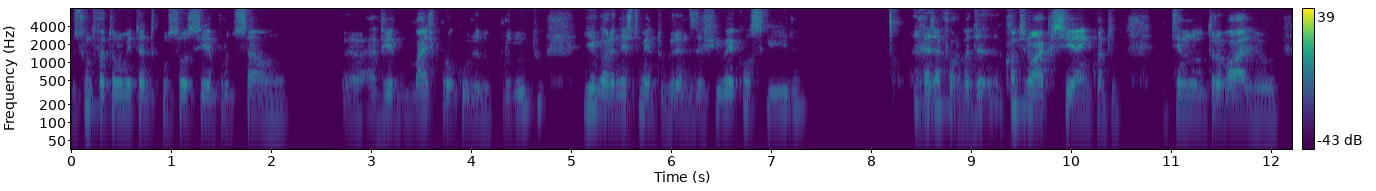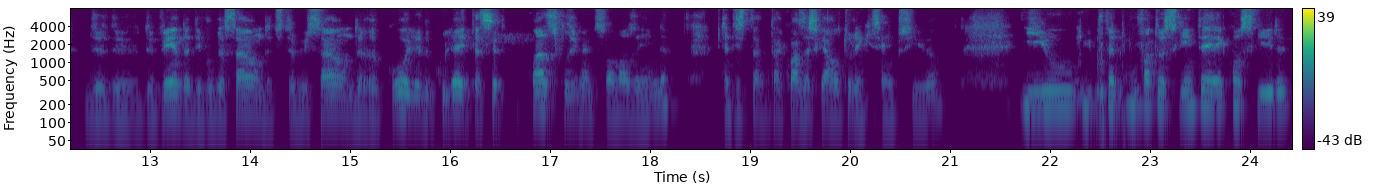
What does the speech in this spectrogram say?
o segundo fator limitante começou a ser a produção, uh, haver mais procura do produto, e agora, neste momento, o grande desafio é conseguir arranjar forma de continuar a crescer enquanto tendo o trabalho de, de, de, venda, divulgação, de distribuição, de recolha, de colheita, ser quase exclusivamente só nós ainda. Portanto, isso está, está, quase a chegar à altura em que isso é impossível. E, o, e portanto, o fator seguinte é conseguir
